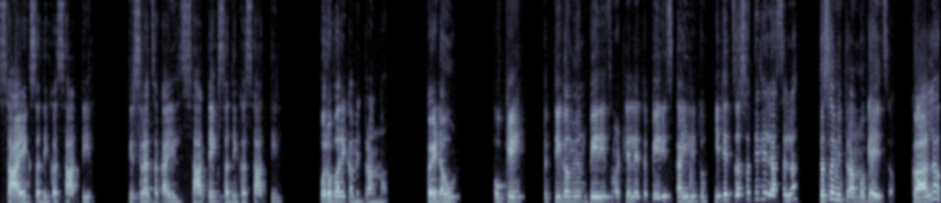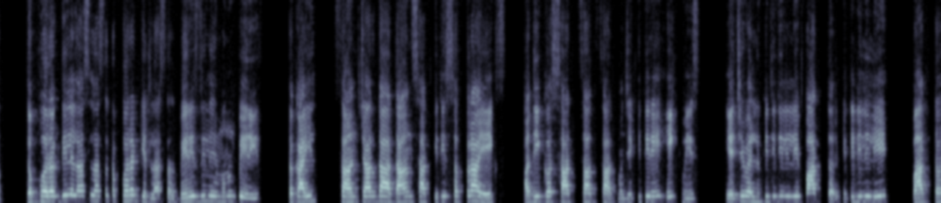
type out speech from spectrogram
सहा एक्स अधिक सात येईल. तिसऱ्याचं काय येईल? सात एक्स अधिक सात येईल. बरोबर आहे का मित्रांनो? काही डाऊट ओके? तर तिघ मिळून बेरीज म्हटलेले तर बेरीज काय लिहितो. इथे जसं दिलेलं असेल ना तसं मित्रांनो घ्यायचं. कळालं? जर फरक दिलेला असला असता तर फरक घेतला असता. बेरीज दिली म्हणून बेरीज. तर काय येईल सहा चार दहा दहा सात किती? सतरा एक्स अधिक सात सात सात. म्हणजे किती रे? एकवीस. याची व्हॅल्यू किती दिलेली आहे? बहात्तर. किती दिलेली आहे? बहात्तर.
